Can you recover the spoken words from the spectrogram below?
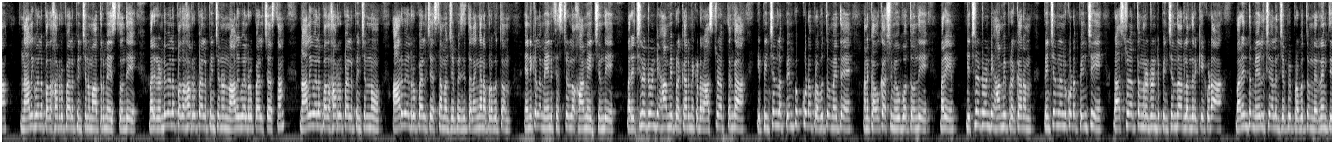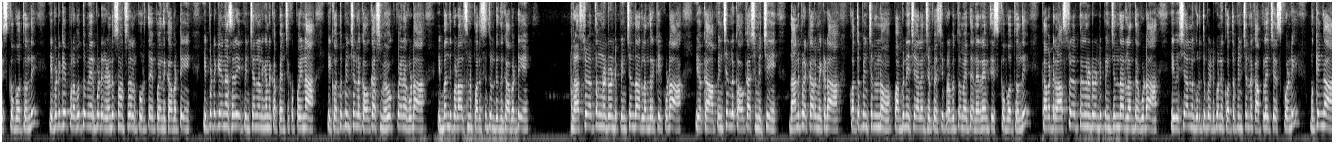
నాలుగు వేల పదహారు రూపాయల పింఛను మాత్రమే ఇస్తుంది. మరి రెండు వేల పదహారు రూపాయల పింఛను నాలుగు వేల రూపాయలు చేస్తాం. నాలుగు వేల పదహారు రూపాయల పింఛన్ను ఆరు వేల రూపాయలు చేస్తామని చెప్పేసి తెలంగాణ ప్రభుత్వం ఎన్నికల మేనిఫెస్టోలో హామీ ఇచ్చింది. మరి ఇచ్చినటువంటి హామీ ప్రకారం ఇక్కడ రాష్ట్ర వ్యాప్తంగా ఈ పింఛన్ల పెంపుకు కూడా ప్రభుత్వం అయితే మనకు అవకాశం ఇవ్వబోతోంది. మరి ఇచ్చినటువంటి హామీ ప్రకారం పింఛన్లను కూడా పెంచి రాష్ట్ర వ్యాప్తంగా ఉన్నటువంటి పింఛన్దారులందరికీ కూడా మరింత మేలు చేయాలని చెప్పి ప్రభుత్వం నిర్ణయం తీసుకోబోతోంది. ఇప్పటికే ప్రభుత్వం ఏర్పడి రెండు సంవత్సరాలు పూర్తయిపోయింది కాబట్టి ఇప్పటికైనా సరే ఈ పింఛన్లను కనుక పెంచకపోయినా ఈ కొత్త పింఛన్లకు అవకాశం ఇవ్వకపోయినా కూడా ఇబ్బంది పడాల్సిన పరిస్థితి ఉంటుంది కాబట్టి రాష్ట్ర వ్యాప్తంగా ఉన్నటువంటి పింఛన్దారులందరికీ కూడా ఈ యొక్క పింఛన్లకు అవకాశం ఇచ్చి దాని ప్రకారం ఇక్కడ కొత్త పింఛన్లను పంపిణీ చేయాలని చెప్పేసి ప్రభుత్వం అయితే నిర్ణయం తీసుకోబోతుంది. కాబట్టి రాష్ట్ర వ్యాప్తంగా ఉన్నటువంటి పింఛన్దారులంతా కూడా ఈ విషయాలను గుర్తుపెట్టుకొని కొత్త పింఛన్లకు అప్లై చేసుకోండి. ముఖ్యంగా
